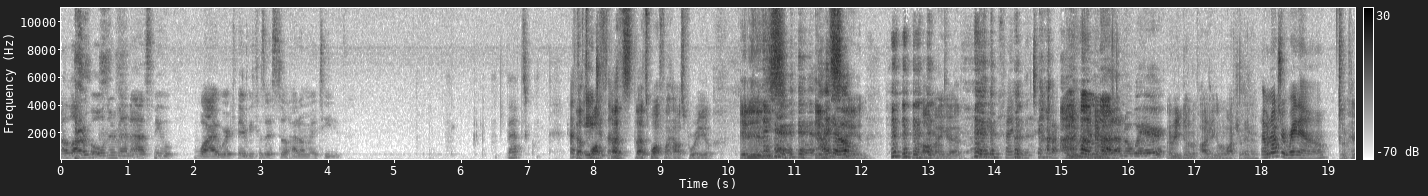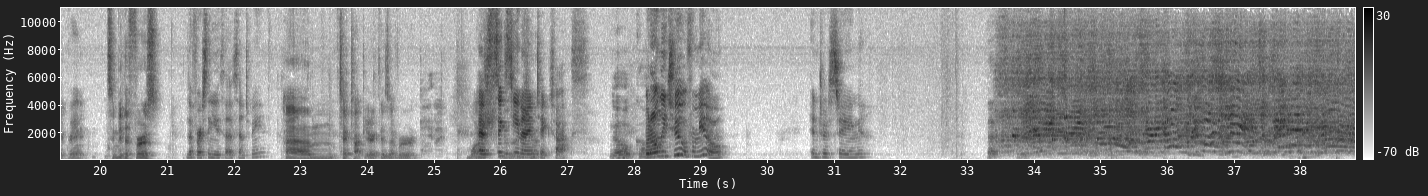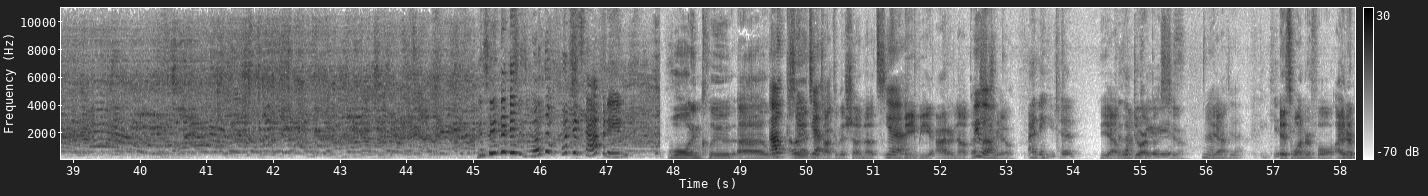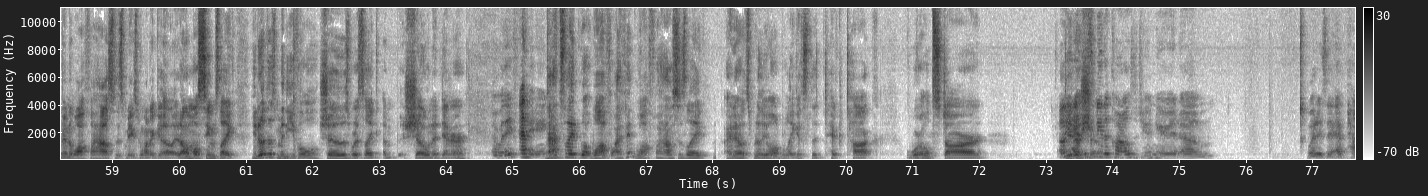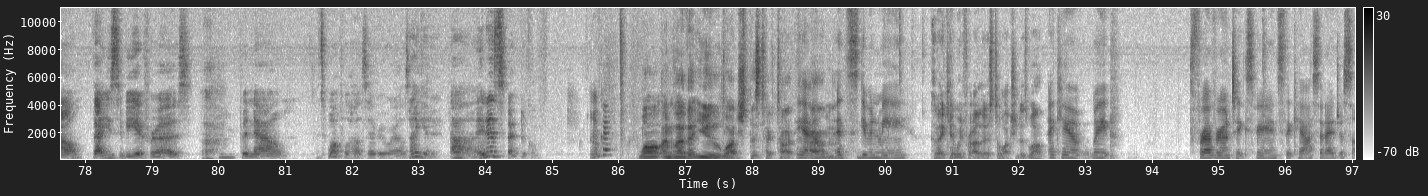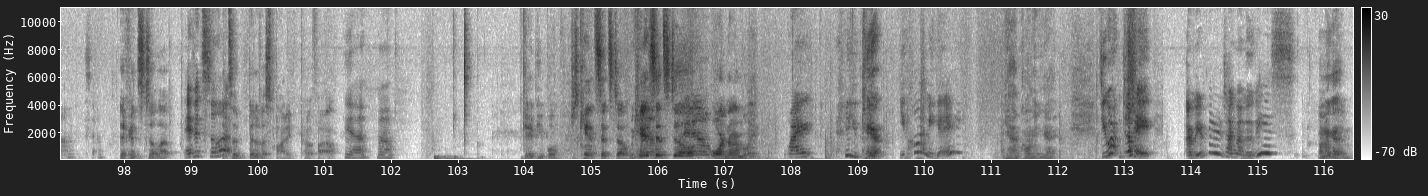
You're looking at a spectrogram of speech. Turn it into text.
a lot of older men asked me why I worked there because I still had on my teeth. That's that's, That's ageism. waffle, that's that's Waffle House for you. It is I insane. know. Oh my god. I can't even find the TikTok. Are you- I'm you're gonna- not unaware. Are we doing a pod? You gonna watch it right now? I'm gonna watch it right now. Okay, great. It's gonna be the first The first thing you said sent me. um, TikTok Erica's ever watched. I have 69. TikToks, Oh god. but only two from you. Interesting. That's This is what the fuck is happening? We'll include uh, I'll- links I'll- to yeah. TikTok in the show notes. Yeah. Maybe. I don't know if that's We will. true. I think you should. Yeah, we'll I'm do our best too. No, Yeah. I'll do it. It's wonderful. I've never been to Waffle House. This makes me want to go. It almost seems like you know those medieval shows where it's like a show and a dinner. Or Oh, were they And fighting? That's like what Waffle. I think Waffle House is like. I know it's really old, but like it's the TikTok world star. oh yeah, dinner it used show. to be the Carl's Jr. at um. What is it at Pal? That used to be it for us. Ugh. But now, it's Waffle House everywhere else. I get it. Ah, it is spectacle. Okay. Well, I'm glad that you watched this TikTok. Yeah, Um, it's given me. and I can't wait for others to watch it as well. I can't wait for everyone to experience the chaos that I just saw. So If it's still up, if it's still up, it's a bit of a spotty profile. yeah. Well, Gay people Just can't sit still. We can't sit still. Or normally why you can't. You calling me gay? Yeah, I'm calling you gay. Do you want? Okay, are we ready to talk about movies? Oh my god.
